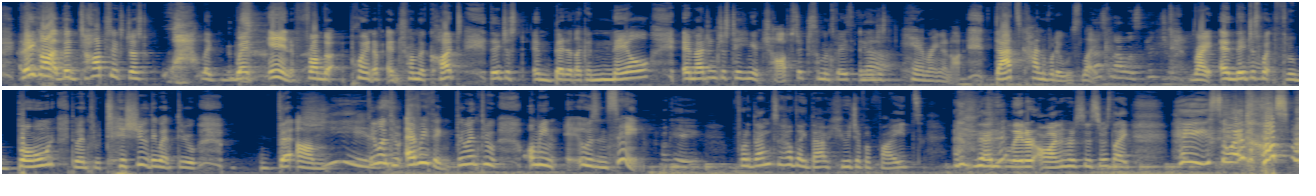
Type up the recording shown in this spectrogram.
they got the chopsticks just wow like went in from the point of and from the cut they just embedded like a nail. Imagine just taking a chopstick to someone's face and then just hammering it on. That's kind of what it was like. That's what I was picturing. Right, and they just went through bone. They went through tissue. They went through, ve- um, they went through everything. They went through. I mean, it was insane. Okay, for them to have like that huge of a fight, and then later on, her sister's like, "Hey, so I lost my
